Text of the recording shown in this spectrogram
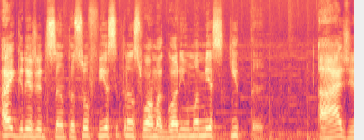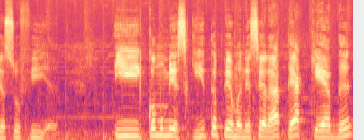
a igreja de Santa Sofia se transforma agora em uma mesquita, a Ágia Sofia. E como mesquita permanecerá até a queda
